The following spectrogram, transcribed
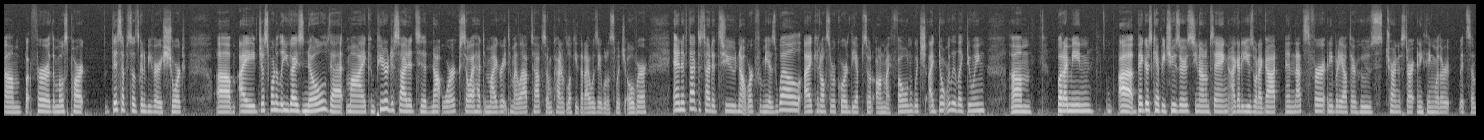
Um, but for the most part, this episode's gonna be very short. Um, I just want to let you guys know that my computer decided to not work, so I had to migrate to my laptop. So I'm kind of lucky that I was able to switch over. And if that decided to not work for me as well, I can also record the episode on my phone, which I don't really like doing. Um, but I mean, uh, beggars can't be choosers. You know what I'm saying? I got to use what I got, and that's for anybody out there who's trying to start anything, whether it's a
